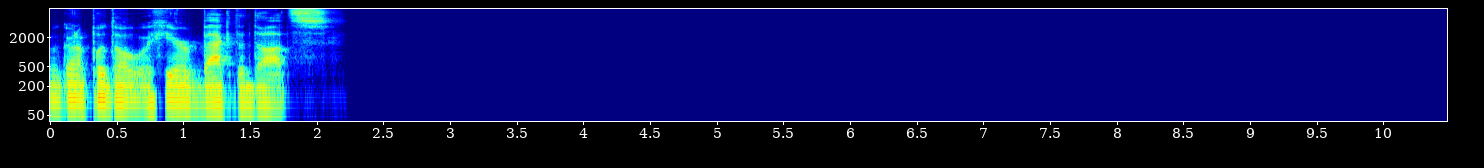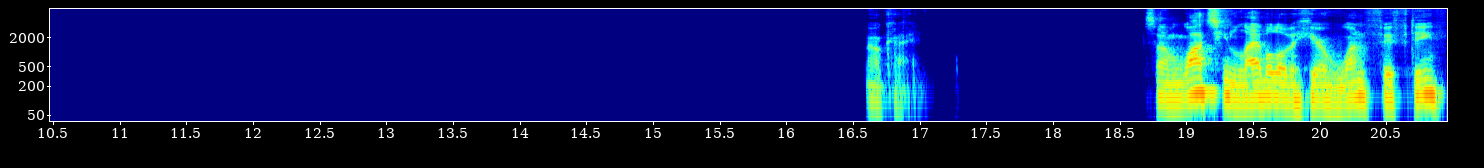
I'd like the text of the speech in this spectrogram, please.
We're going to put over here back the dots. Okay. So I'm watching level over here, 150.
